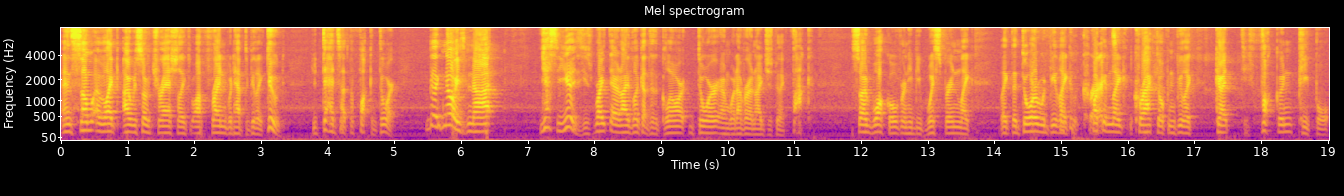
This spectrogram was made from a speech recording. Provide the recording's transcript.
And some like I was so trash. Like a friend would have to be like, "Dude, your dad's at the fucking door." I'd be like, "No, he's not." Yes, he is. He's right there. And I'd look at the door and whatever, and I'd just be like, "Fuck." So I'd walk over, and he'd be whispering like, like the door would be like fucking like cracked open, and be like, "Get these fucking people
